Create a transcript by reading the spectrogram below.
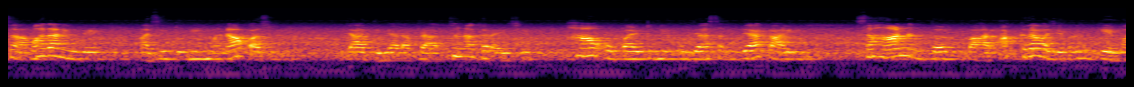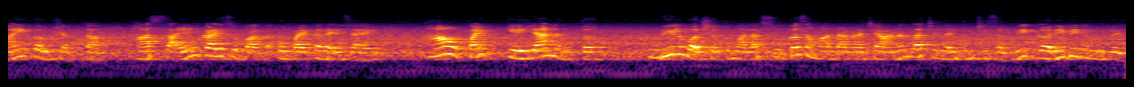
समाधान येऊ दे. अशी तुम्ही मनापासून त्या दिव्याला प्रार्थना करायची. हा उपाय तुम्ही उद्या संध्याकाळी सहा नंतर बार अकरा वाजेपर्यंत केव्हाही करू शकता. हा सायंकाळीच उपा उपाय करायचा आहे. हा उपाय केल्यानंतर पुढील वर्ष तुम्हाला सुख समाधानाचे आनंदाची जाईल. तुमची सगळी गरिबी निघून जाईल.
